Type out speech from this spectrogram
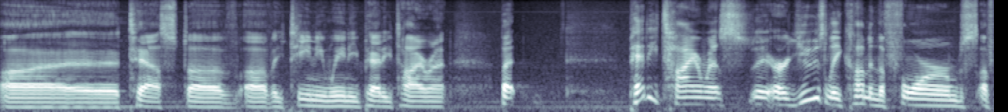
uh, test of, of a teeny weeny petty tyrant. But petty tyrants are usually come in the forms of,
